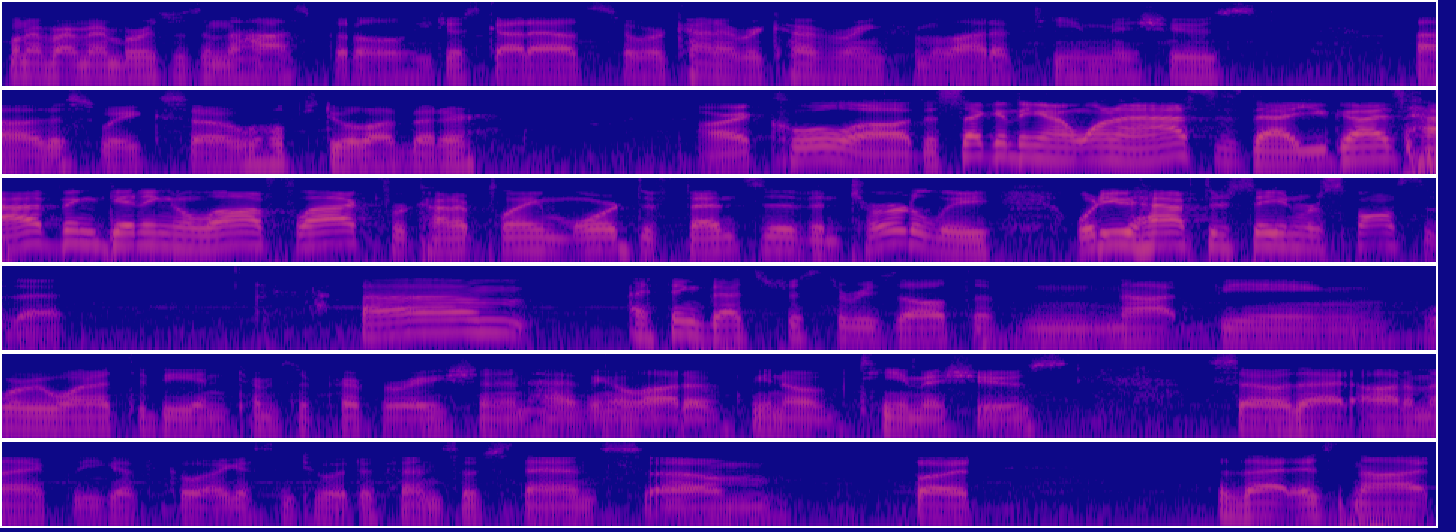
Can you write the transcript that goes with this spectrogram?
one of our members was in the hospital. He just got out, so we're kind of recovering from a lot of team issues uh, this week. So we hope to do a lot better. All right, cool. Uh, the second thing I want to ask is that you guys have been getting a lot of flack for kind of playing more defensive and turtley. What do you have to say in response to that? Um, I think that's just a result of not being where we want it to be in terms of preparation and having a lot of you know team issues. So that automatically you have to go, I guess, into a defensive stance. Um, but that is not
